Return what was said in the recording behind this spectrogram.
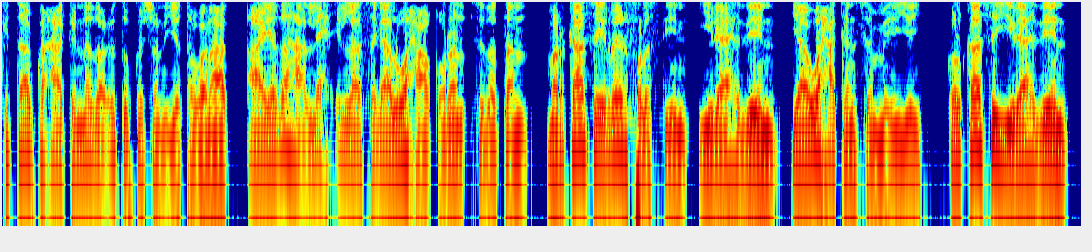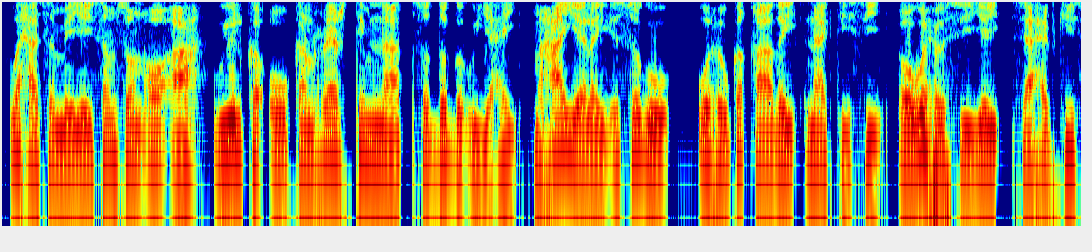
kitaabka xaakinnada cutubka shan iyo tobanaad aayadaha lix ilaa sagaal waxaa qoran sida tan. Markaasay reer falastiin yidhaahdeen yaa waxa kan sameeyey. Kolkaasay yidhaahdeen waxaa sameeyey samson oo ah wiilka uu kan reer timnaad sodogga u yahay. Maxaa yeelay isagu wuxuu ka qaaday naagtiisii oo wuxuu siiyey saaxiibkiis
